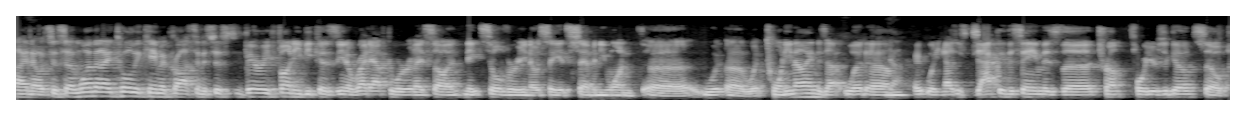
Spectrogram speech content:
I know it's just one that I totally came across, and it's just very funny because you know right afterward I saw Nate Silver, you know, say it's seventy one, uh, what, uh, what twenty nine is that what um, yeah. what he has exactly the same as the Trump four years ago. So uh,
